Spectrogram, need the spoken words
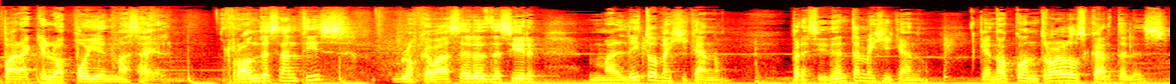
para que lo apoyen más a él. Ron DeSantis lo que va a hacer es decir, maldito mexicano, presidente mexicano, que no controla los cárteles,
